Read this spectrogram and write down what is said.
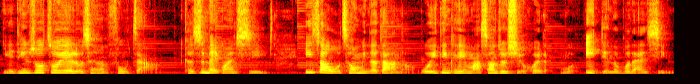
也听说作业流程很复杂。可是没关系，依照我聪明的大脑，我一定可以马上就学会了，我一点都不担心。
